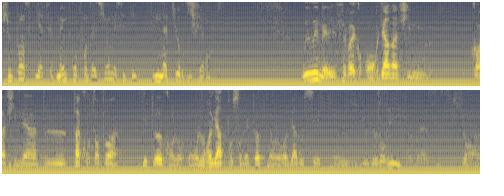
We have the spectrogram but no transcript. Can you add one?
Je pense qu'il y a cette même confrontation, mais c'était d'une nature différente. Oui, oui, mais c'est vrai qu'on regarde un film, quand un film est un peu pas contemporain d'époque, on, le- on le regarde pour son époque, mais on le regarde aussi avec nos yeux d'aujourd'hui. Enfin, voilà, c'est toujours un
